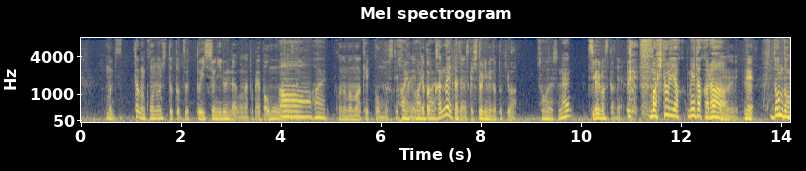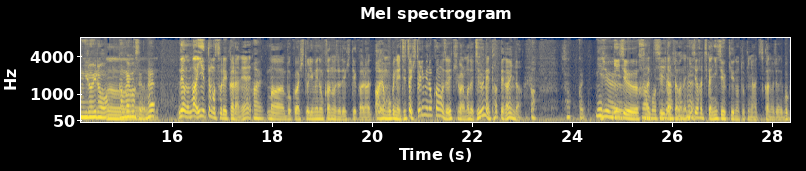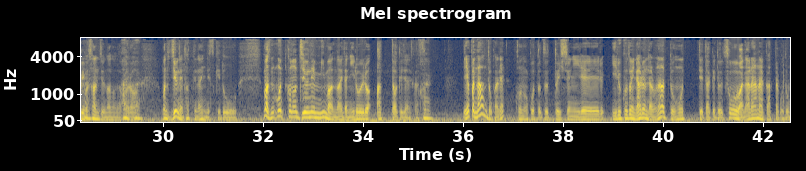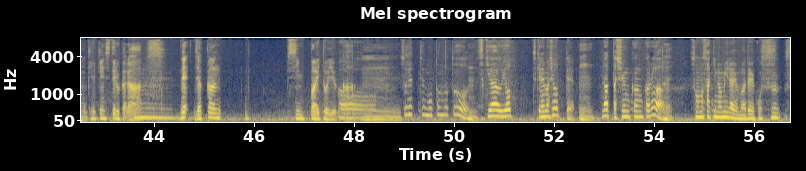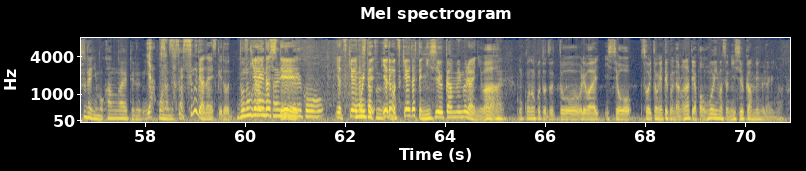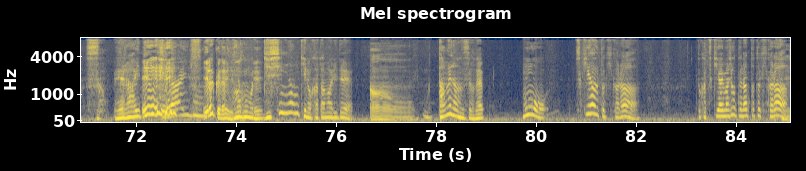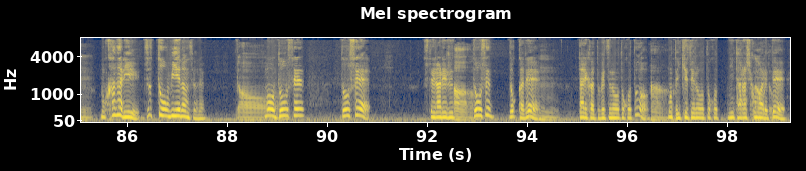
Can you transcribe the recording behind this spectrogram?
もうず多分この人とずっと一緒にいるんだろうなとか、やっぱ思うじゃないですか。ああはいこのまま結婚もしてとかね、はいはいはいやっぱ考えたじゃないですか、一人目の時は。そうですね違いますかね？まあ一人目だから、うん、ね。どんどんいろいろ考えますよね。うん。でもまあ言ってもそれからね、はいまあ僕は一人目の彼女できてから、あ、でも僕ね、実は一人目の彼女できてからまだ10年経ってないんだ。そっか、20 28だったかな、ね28か29の時に初彼女で、僕今はい37だから、はいはいまだ10年経ってないんですけど、まあ、もうこの10年未満の間にいろいろあったわけじゃないですか。はい。やっぱ何度かね、この子とずっと一緒にいれる、いることになるんだろうなと思ってたけど、そうはならなかったことも経験してるから、ね、若干、心配というか、うーん。それってもともとうん付き合うよ、付き合いましょうってうん。なった瞬間から、はその先の未来までこうすすでにもう考えてるい。いや、方なんですか？さすがにすぐではないですけど、どの付き合い出しぐらいのタイミングでて、こいや、付き合い出して、立ついや、でも付き合い出して2週間目ぐらいにう、は、はい、もうこの子とずっと俺は一生添い遂げていくんだろうなってやっぱ思いますよ、2週間目ぐらいには。すごい。偉い、えー偉いの偉くないですよ。僕もうえ疑心暗鬼の塊であー。ダメなんですよね。もう付き合う時からとか付き合いましょうってなった時から、うん。もうかなりずっと怯えなんですよね。もうどうせどうせ捨てられるどうせどっかでうん。誰かと別の男ともっとイケてる男にたらし込まれなて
